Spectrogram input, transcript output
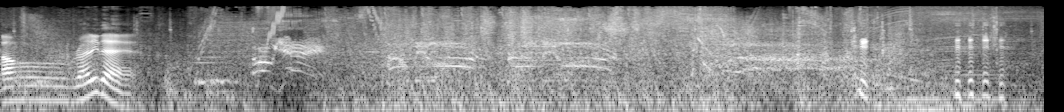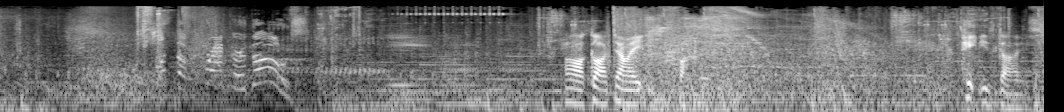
Alrighty then. What the frack are those? Oh god damn, I hate these fuckers. Hate these guys.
